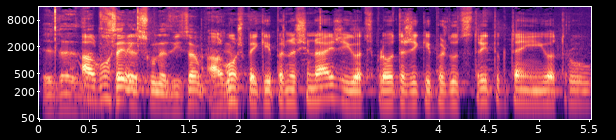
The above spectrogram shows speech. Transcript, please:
Da, da terceira, para, segunda divisão. Alguns para equipas nacionais e outros para outras equipas do distrito que têm outro,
